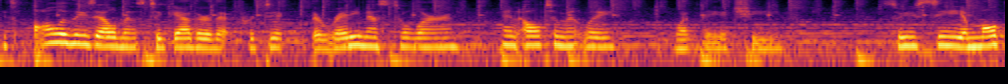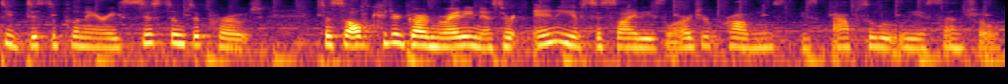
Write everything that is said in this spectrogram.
It's all of these elements together that predict their readiness to learn and ultimately what they achieve. So you see a multidisciplinary systems approach to solve kindergarten readiness or any of society's larger problems is absolutely essential.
